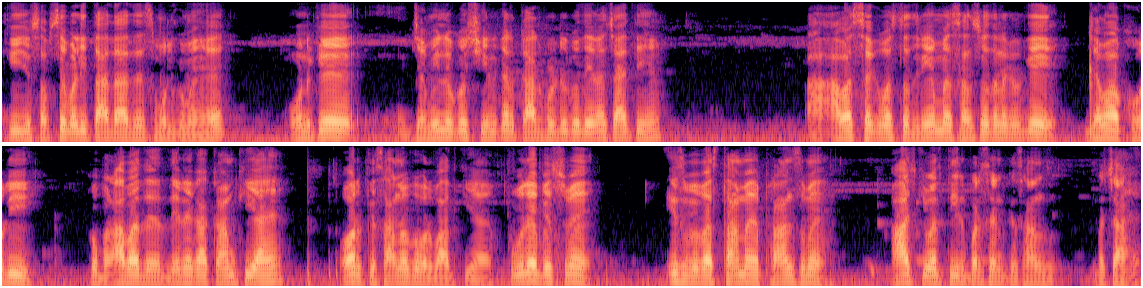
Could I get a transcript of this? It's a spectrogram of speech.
की जो सबसे बड़ी तादाद इस मुल्क में है उनके ज़मीनों को छीन कर कारपोरेटर को देना चाहती हैं। आवश्यक वस्तु अधिनियम में संशोधन करके जमाखोरी को बढ़ावा दे, देने का काम किया है और किसानों को बर्बाद किया है। पूरे विश्व में इस व्यवस्था में फ्रांस में आज केवल तीन परसेंट किसान बचा है।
